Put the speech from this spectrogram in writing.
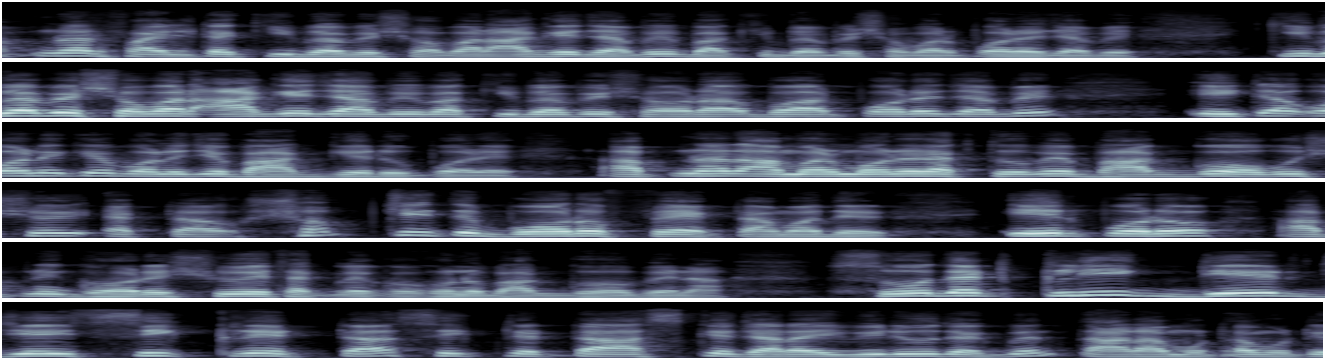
আপনার ফাইলটা কীভাবে সবার আগে যাবে বা কীভাবে সবার পরে যাবে? কীভাবে সবার আগে যাবে বা কীভাবে সবার পরে যাবে? এটা অনেকে বলে যে ভাগ্যের উপরে। আপনার, আমার মনে রাখতে হবে, ভাগ্য অবশ্যই একটা সবচেয়ে বড় ফ্যাক্ট আমাদের। এরপরও আপনি ঘরে শুয়ে থাকলে কখনো ভাগ্য হবে না। সো দ্যাট ক্লিক ডের যে সিক্রেটটা সিক্রেটটা আজকে যারা এই ভিডিও দেখবেন, তারা মোটামুটি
